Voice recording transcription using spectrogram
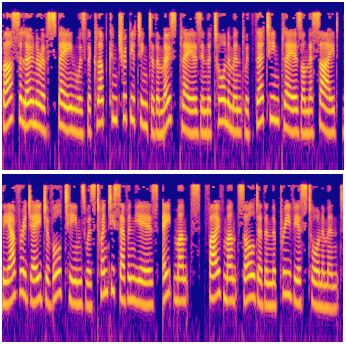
Barcelona of Spain was the club contributing to the most players in the tournament with 13 players on their side. The average age of all teams was 27 years, 8 months, 5 months older than the previous tournament.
